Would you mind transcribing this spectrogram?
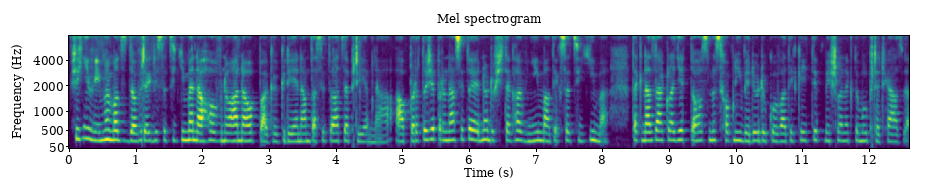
Všichni víme moc dobře, kdy se cítíme na hovno a naopak, kdy je nám ta situace příjemná. A protože pro nás je to jednodušší takhle vnímat, jak se cítíme, tak na základě toho jsme schopni vydedukovat, jaký typ myšlenek tomu předcházel.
